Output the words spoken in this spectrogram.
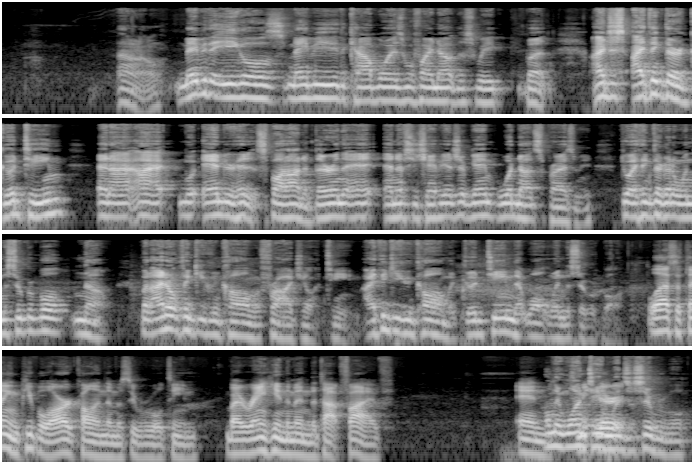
I don't know. Maybe the Eagles, maybe the Cowboys. We'll find out this week. But I just I think they're a good team, and I, I Andrew hit it spot on. If they're in the NFC Championship game, would not surprise me. Do I think they're going to win the Super Bowl? No, but I don't think you can call them a fraudulent team. I think you can call them a good team that won't win the Super Bowl. Well, that's the thing. People are calling them a Super Bowl team by ranking them in the top five. And only one team wins the Super Bowl.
